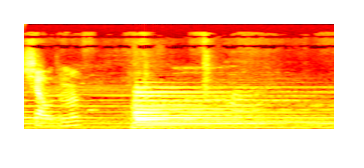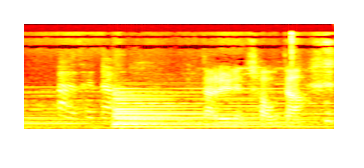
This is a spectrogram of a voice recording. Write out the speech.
小的吗？大的太大了。大的有点超大，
